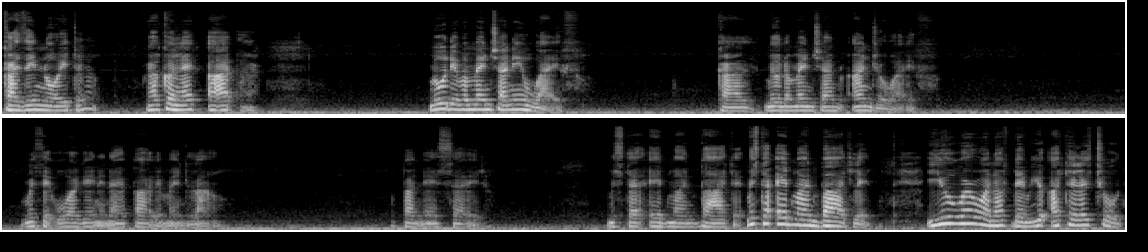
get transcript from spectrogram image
Because he know it, you know. I can like, uh, uh, me would even mention his wife. Because me would mention Andrew's wife. Me say who again in our parliament long. Upon their side. Mr. Edmund Bartlett. Mr. Edmund Bartlett, you were one of them. You, I tell the truth.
